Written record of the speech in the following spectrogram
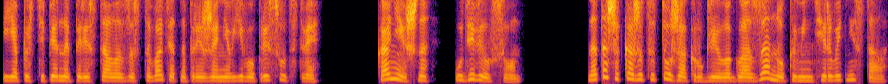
и я постепенно перестала застывать от напряжения в его присутствии. «Конечно», — удивился он. Наташа, кажется, тоже округлила глаза, но комментировать не стала.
